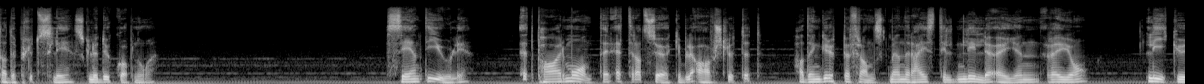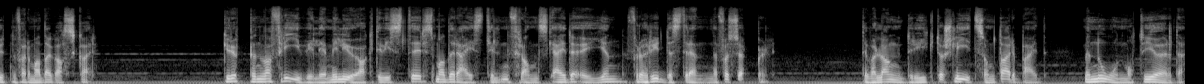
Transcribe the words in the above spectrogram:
da det plutselig skulle dukke opp noe. Sent i juli, et par måneder etter at søket ble avsluttet, hadde en gruppe franskmenn reist til den lille øyen Rayon, like utenfor Madagaskar. Gruppen var frivillige miljøaktivister som hadde reist til den franskeide øyen for å rydde strendene for søppel. Det var langdrygt og slitsomt arbeid, men noen måtte gjøre det.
